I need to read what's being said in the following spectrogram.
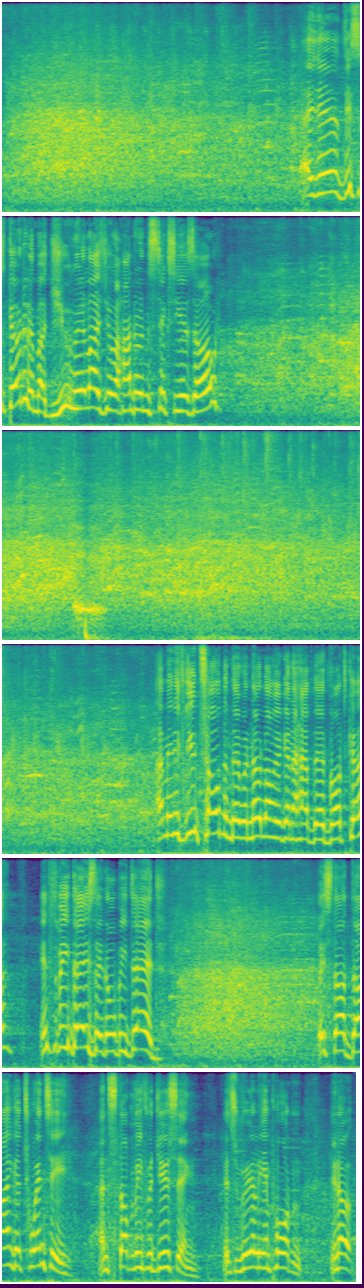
I just go to them. Do you realize you're 106 years old? Mean, if you told them they were no longer going to have their vodka, in three days they'd all be dead. they start dying at 20 and stop reproducing. It's really important. You know,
